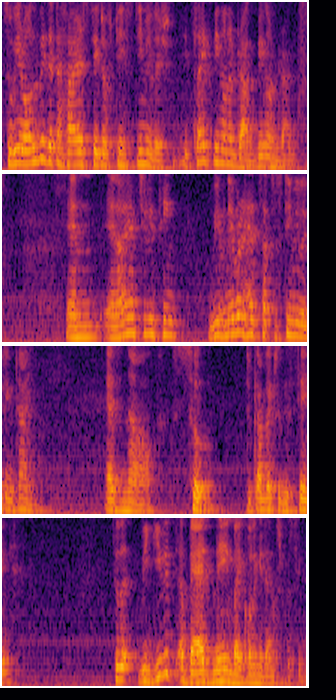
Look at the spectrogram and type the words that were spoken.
So we are always at a higher state of t- stimulation. It's like being on a drug, being on drugs, and and I actually think we've never had such a stimulating time as now. So to come back to this thing, so that we give it a bad name by calling it Anthropocene.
